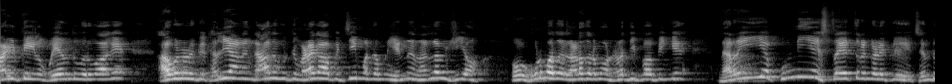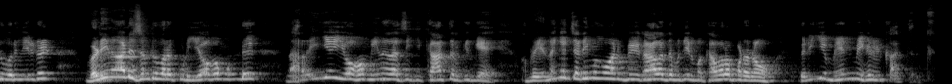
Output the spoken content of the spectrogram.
வாழ்க்கையில் உயர்ந்து வருவாங்க. அவர்களுக்கு கல்யாணம் காது குத்து வழகாப்பு சீமந்தம்னு என்ன நல்ல விஷயம்? உங்கள் குடும்பத்தில் நடத்துகிறமோ நடத்தி பார்ப்பீங்க. நிறைய புண்ணிய ஸ்தேத்திரங்களுக்கு சென்று வருவீர்கள். வெளிநாடு சென்று வரக்கூடிய யோகம் உண்டு. நிறைய யோகம் மீனராசிக்கு காத்திருக்குங்க. அப்படி என்னங்க சனிமுகவான் காலத்தை பற்றி நம்ம கவலைப்படணும்? பெரிய மேன்மைகள் காத்திருக்கு.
